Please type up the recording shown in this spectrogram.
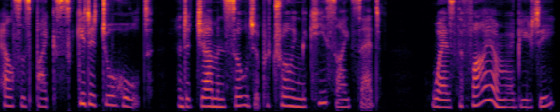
Elsa's bike skidded to a halt, and a German soldier patrolling the quayside said, Where's the fire, my beauty?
